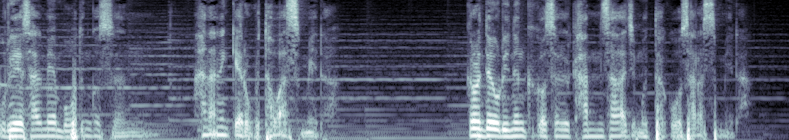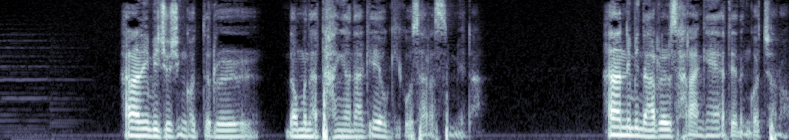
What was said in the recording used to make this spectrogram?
우리의 삶의 모든 것은 하나님께로부터 왔습니다. 그런데 우리는 그것을 감사하지 못하고 살았습니다. 하나님이 주신 것들을 너무나 당연하게 여기고 살았습니다. 하나님이 나를 사랑해야 되는 것처럼,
